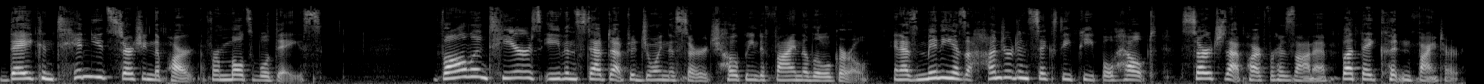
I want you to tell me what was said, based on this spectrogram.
they continued searching the park for multiple days. Volunteers even stepped up to join the search, hoping to find the little girl. And as many as 160 people helped search that park for Hazana, but they couldn't find her.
